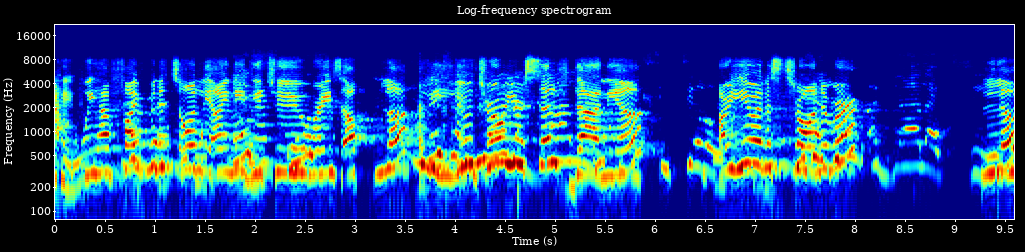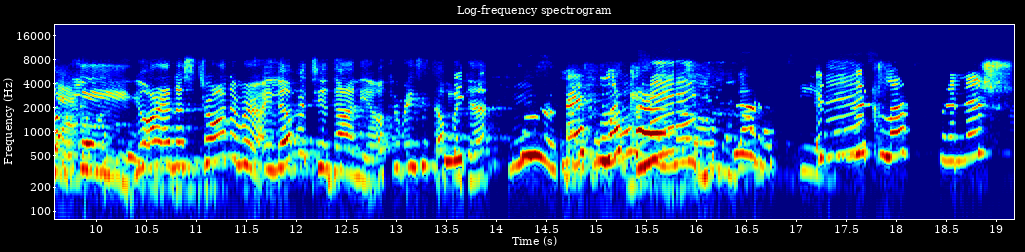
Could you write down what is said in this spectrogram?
Okay, we have five minutes only. I need you to raise up. Lovely. You drew yourself, Dania. Are you an astronomer? A galaxy. Lovely. You are an astronomer. I love it, you, Dania. Okay, raise it up again. Miss, look at Galaxy. Is the class finished?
